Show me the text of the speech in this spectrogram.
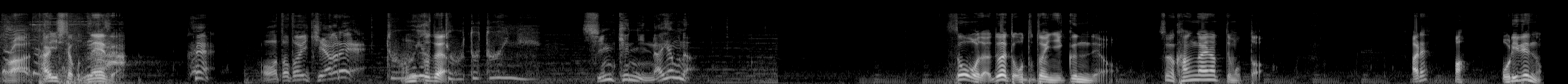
ほら、大したことねえぜ。おととい来やがれど本当だよ一昨日に？真剣に悩むなそうだよ。どうやって一昨日に行くんだよ。そういうの考えなってもっと。あれ？あ、降りれんの？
